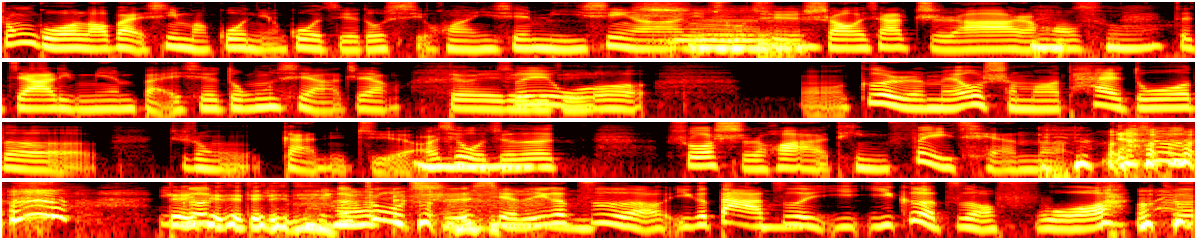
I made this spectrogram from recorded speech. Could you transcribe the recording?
中国老百姓嘛，过年过节都喜欢一些迷信啊，你出去烧一下纸啊，然后在家里面摆一些东西啊，这样。对，所以我嗯，个人没有什么太多的这种感觉，而且我觉得，说实话，挺费钱的。就一个对对对对对，一个住持写的一个字，一个大字一 一个字佛，就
